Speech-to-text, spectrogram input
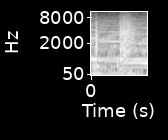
Bye.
